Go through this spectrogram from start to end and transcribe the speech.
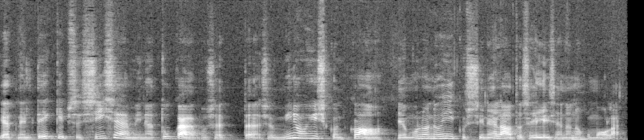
ja et neil tekib see sisemine tugevus, et eh, see on minu ühiskond ka ja mul on õigus siin elada sellisena mm., nagu ma olen.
